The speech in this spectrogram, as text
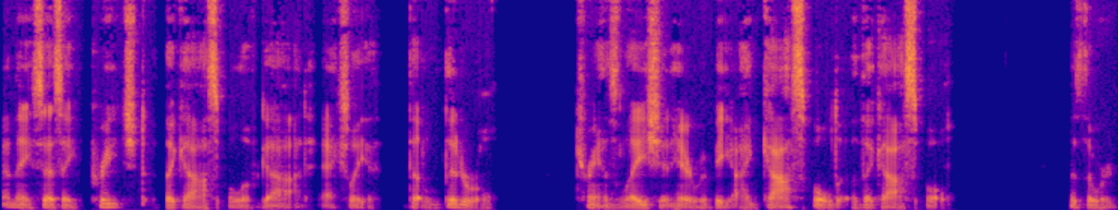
And they says they preached the gospel of God. Actually, the literal translation here would be I gospeled the gospel. That's the word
